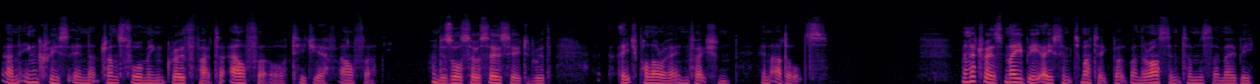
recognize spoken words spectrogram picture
an increase in transforming growth factor alpha or TGF alpha and is also associated with H. pylori infection in adults. Menetriers may be asymptomatic, but when there are symptoms, there may be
